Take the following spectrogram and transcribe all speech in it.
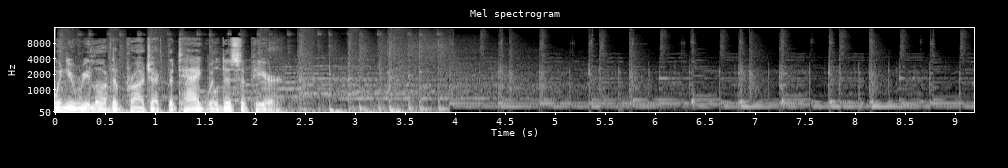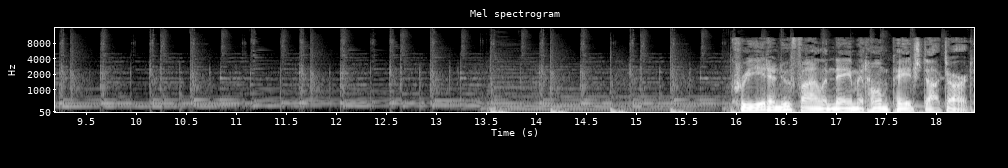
When you reload the project the tag will disappear. Create a new file and name it homepage.dart.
